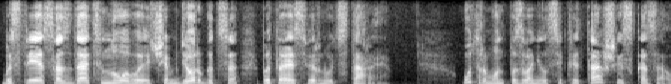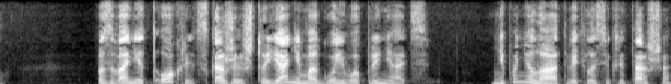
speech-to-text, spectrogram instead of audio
Быстрее создать новое, чем дергаться, пытаясь вернуть старое. Утром он позвонил секретарше и сказал. «Позвонит Охрид, скажи, что я не могу его принять». «Не поняла», — ответила секретарша.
